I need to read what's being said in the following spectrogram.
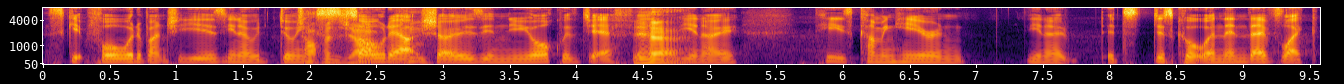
skip forward a bunch of years you know we're doing sold out shows in new york with jeff and, Yeah. you know he's coming here and you know it's just cool and then they've like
